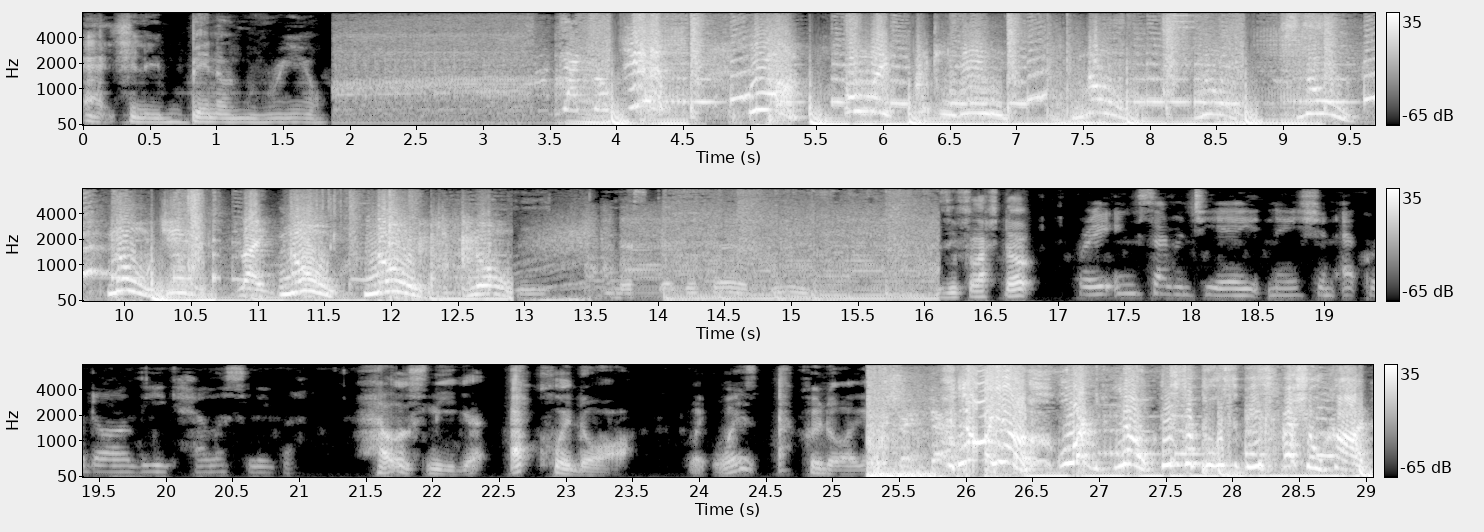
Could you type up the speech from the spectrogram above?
actually been unreal. Oh my fucking days! No! No! No! No! Jesus! Like, no! No! No! Let's get the first please. Is he flashed up? Rating 78, Nation Ecuador League Hellas Liga. Hellas League, Ecuador. Wait, where's Ecuador again? No, yo! What? No, he's supposed to be a special card.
